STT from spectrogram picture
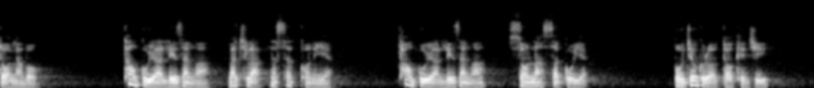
တော်လှန်ပုံ1945မတ်လ29ရက်1945ဇွန်လ19ရက်ဗိုလ်ချုပ်ကတော့ဒေါခင်ကြီးတ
